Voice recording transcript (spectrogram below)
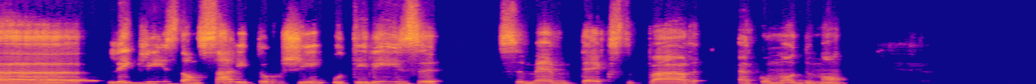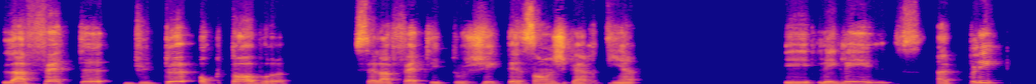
euh, l'Église, dans sa liturgie, utilise ce même texte par accommodement. La fête du 2 octobre, c'est la fête liturgique des anges gardiens. Et l'Église applique,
